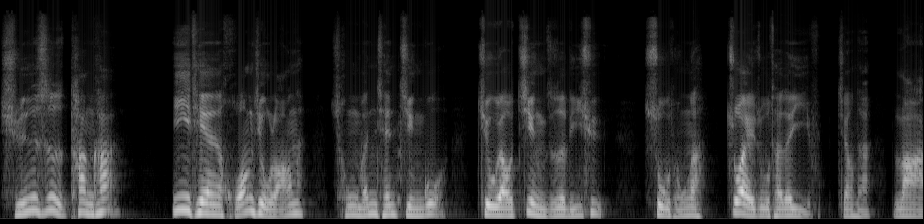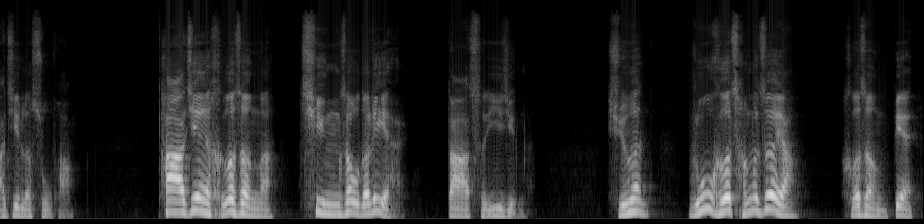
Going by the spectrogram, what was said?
巡视探看。一天，黄九郎呢从门前经过，就要径直离去。书童啊，拽住他的衣服，将他拉进了书房。他见和珅啊清瘦的厉害，大吃一惊了，询问如何成了这样。和珅便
